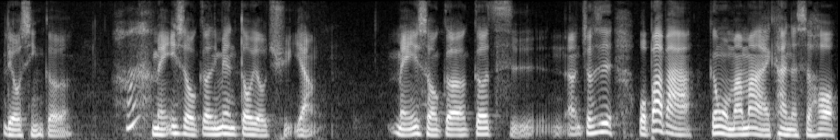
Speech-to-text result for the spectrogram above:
流行歌。每一首歌里面都有取样。每一首歌歌词，嗯，就是我爸爸跟我妈妈来看的时候，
